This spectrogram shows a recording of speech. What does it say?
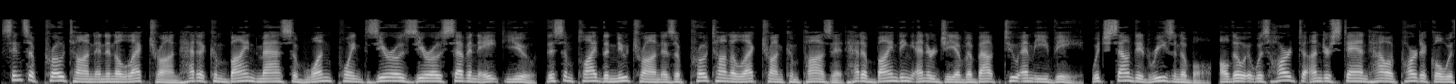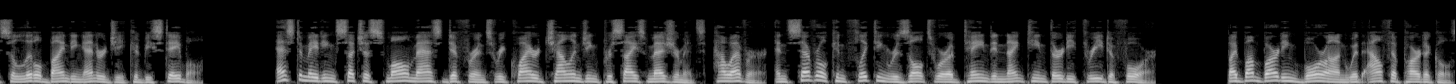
Since a proton and an electron had a combined mass of 1.0078 U, this implied the neutron as a proton-electron composite had a binding energy of about 2 MeV, which sounded reasonable, although it was hard to understand how a particle with so little binding energy could be stable. Estimating such a small mass difference required challenging precise measurements, however, and several conflicting results were obtained in 1933–4. By bombarding boron with alpha particles,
